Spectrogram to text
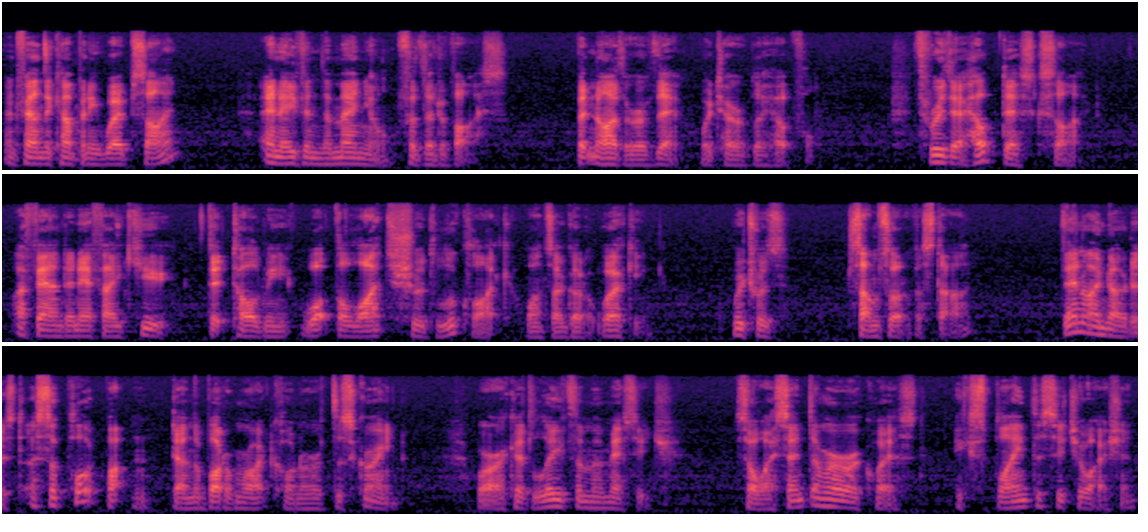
and found the company website and even the manual for the device, but neither of them were terribly helpful. Through their help desk site, I found an FAQ that told me what the lights should look like once I got it working, which was some sort of a start. Then I noticed a support button down the bottom right corner of the screen, where I could leave them a message so I sent them a request, explained the situation,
